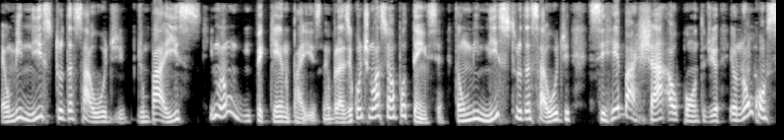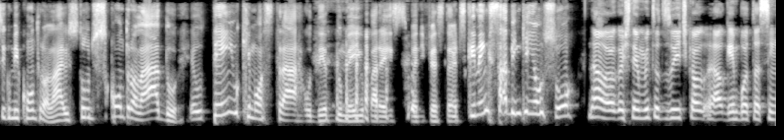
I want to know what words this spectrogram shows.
É um ministro da saúde de um país. E não é um pequeno país, né? O Brasil continua a ser uma potência. Então, um ministro da saúde se rebaixar ao ponto de eu não consigo me controlar, eu estou descontrolado, eu tenho que mostrar o dedo do meio para esses manifestantes que nem sabem quem eu sou. Não, eu gostei muito do tweet que al- alguém botou assim:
